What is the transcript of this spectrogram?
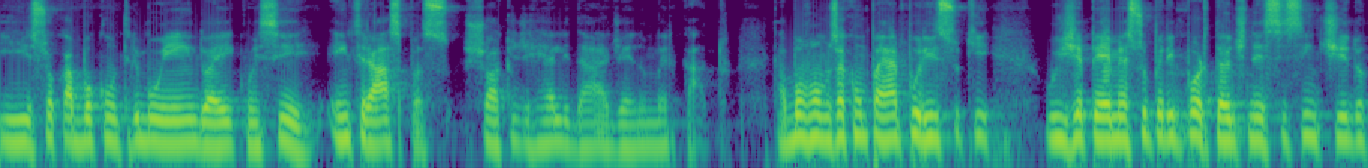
e isso acabou contribuindo aí com esse, entre aspas, choque de realidade aí no mercado. Tá bom? Vamos acompanhar, por isso que o IGPM é super importante nesse sentido,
